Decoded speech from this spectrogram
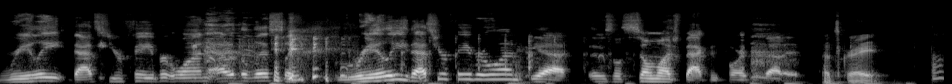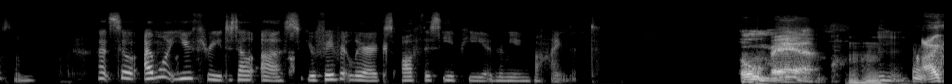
really that's your favorite one out of the list like really that's your favorite one yeah there was so much back and forth about it That's great. Awesome. Uh, so, I want you three to tell us your favorite lyrics off this EP and the meaning behind it. Oh man. hmm Mhm. I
